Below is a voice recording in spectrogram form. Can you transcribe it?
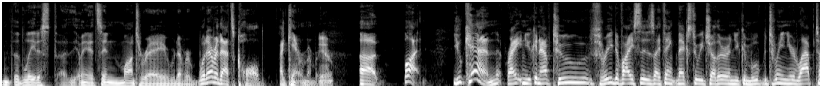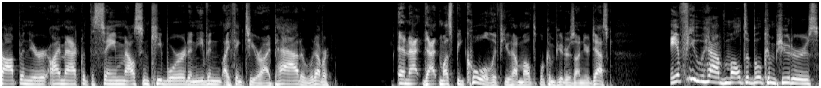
the latest. uh, I mean, it's in Monterey or whatever, whatever that's called. I can't remember. yeah. Uh, but you can, right? And you can have two, three devices, I think, next to each other, and you can move between your laptop and your iMac with the same mouse and keyboard, and even, I think, to your iPad or whatever. And that, that must be cool if you have multiple computers on your desk. If you have multiple computers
